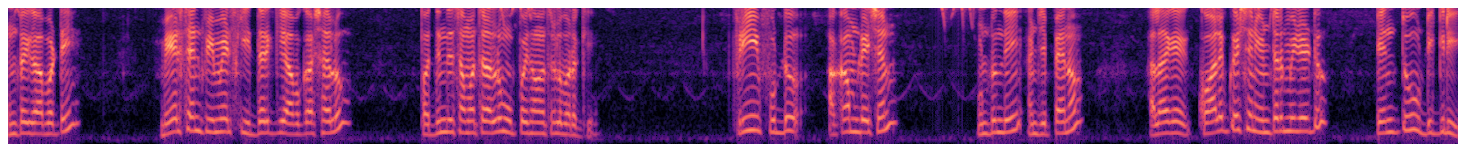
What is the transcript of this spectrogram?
ఉంటాయి కాబట్టి. మేల్స్ అండ్ ఫీమేల్స్కి ఇద్దరికి అవకాశాలు పద్దెనిమిది సంవత్సరాలు ముప్పై సంవత్సరాల వరకు. ఫ్రీ ఫుడ్ అకామిడేషన్ ఉంటుంది అని చెప్పాను. అలాగే క్వాలిఫికేషన్ ఇంటర్మీడియట్ టెన్త్ డిగ్రీ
